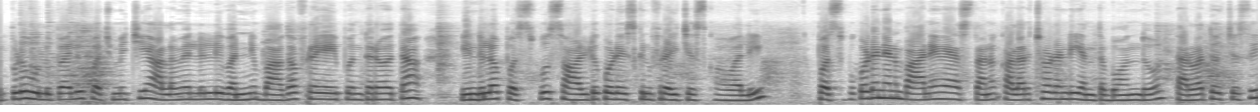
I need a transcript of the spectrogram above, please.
ఇప్పుడు ఉల్లిపాయలు పచ్చిమిర్చి అల్లం వెల్లుల్లి ఇవన్నీ బాగా ఫ్రై అయిపోయిన తర్వాత ఇందులో పసుపు సాల్ట్ కూడా వేసుకుని ఫ్రై చేసుకోవాలి. పసుపు కూడా నేను బాగానే వేస్తాను. కలర్ చూడండి ఎంత బాగుందో. తర్వాత వచ్చేసి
